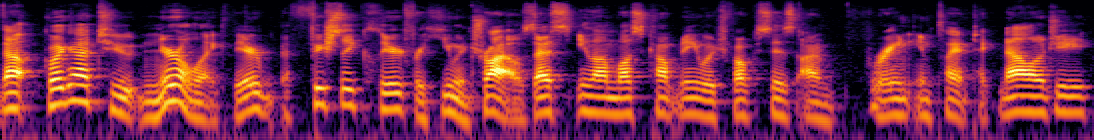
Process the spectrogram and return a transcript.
Now, going on to Neuralink, they're officially cleared for human trials. That's Elon Musk's company, which focuses on brain implant technology.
